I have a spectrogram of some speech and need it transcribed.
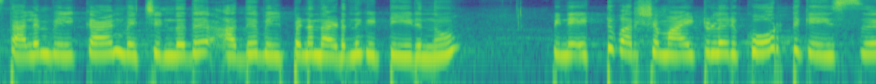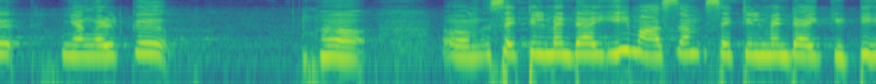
സ്ഥലം വിൽക്കാൻ വെച്ചിരുന്നത് അത് വിൽപ്പന നടന്നു കിട്ടിയിരുന്നു. പിന്നെ എട്ട് വർഷമായിട്ടുള്ളൊരു കോർട്ട് കേസ് ഞങ്ങൾക്ക് സെറ്റിൽമെന്റായി ഈ മാസം സെറ്റിൽമെന്റായി കിട്ടി.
